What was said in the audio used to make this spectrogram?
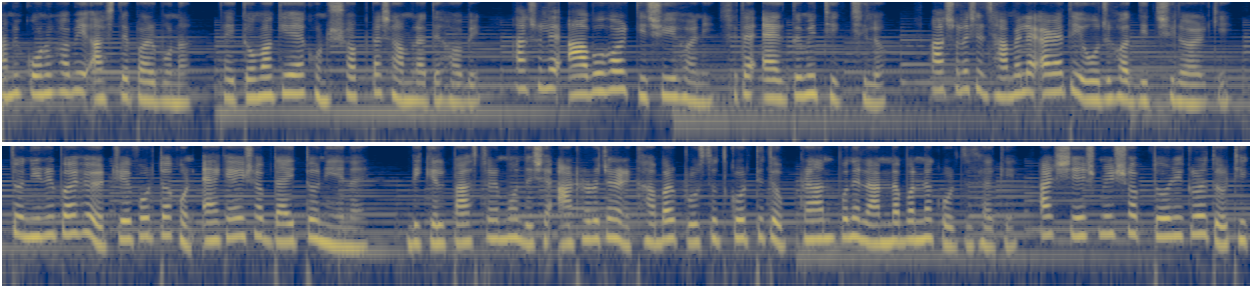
আমি কোনোভাবেই আসতে পারব না, তাই তোমাকে এখন সবটা সামলাতে হবে। আসলে আবহাওয়ার কিছুই হয়নি, সেটা একদমই ঠিক ছিল। আসলে সে ঝামেলা এড়াতেই অজুহাত দিচ্ছিল আর কি। তো নিরুপায় হয়ে ট্রেভর তখন একাই সব দায়িত্ব নিয়ে নেয়। বিকেল পাঁচটার মধ্যে সে আঠারো জনের খাবার প্রস্তুত করতে তো প্রাণপণে রান্নাবান্না করতে থাকে। আর শেষমেশ সব তৈরি করে তো ঠিক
